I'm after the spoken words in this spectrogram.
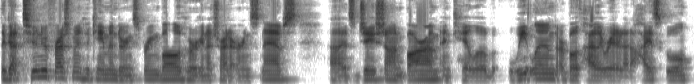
They've got two new freshmen who came in during spring ball who are going to try to earn snaps. Uh, it's Jaishawn Barham and Caleb Wheatland are both highly rated at a high school.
